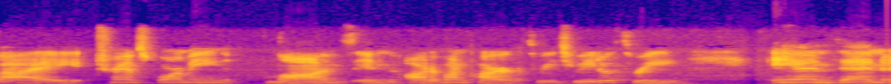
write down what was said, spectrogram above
by transforming lawns in Audubon Park, 32803, and then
